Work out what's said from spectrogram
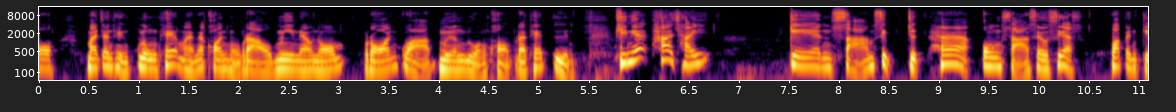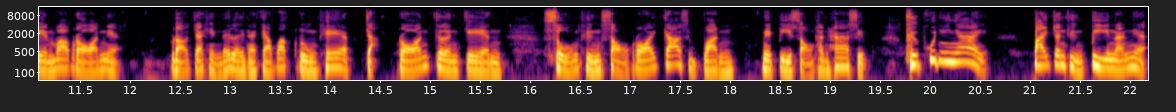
ร์มาจนถึงกรุงเทพมหานครของเรา มีแนวโน้มร้อนกว่าเมืองหลวงของประเทศอื่น ทีเนี้ยถ้าใช้เกณฑ์ 30.5 องศาเซลเซียส ว่าเป็นเกณฑ์ว่าร้อนเนี่ย เราจะเห็นได้เลยนะครับว่ากรุงเทพจะร้อนเกินเกณฑ์สูงถึง 290 วันในปี 2050 คือพูดง่ายๆ ไปจนถึงปีนั้นเนี่ย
